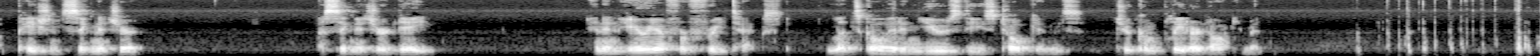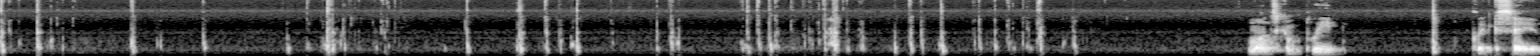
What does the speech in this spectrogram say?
a patient signature, a signature date, and an area for free text. Let's go ahead and use these tokens to complete our document. Once complete, click Save.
